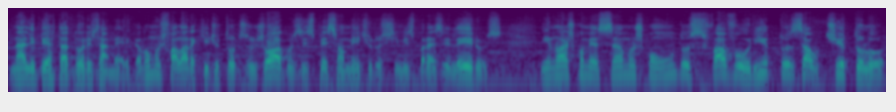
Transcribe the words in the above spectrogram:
na Libertadores da América. Vamos falar aqui de todos os jogos, especialmente dos times brasileiros, e nós começamos com um dos favoritos ao título.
